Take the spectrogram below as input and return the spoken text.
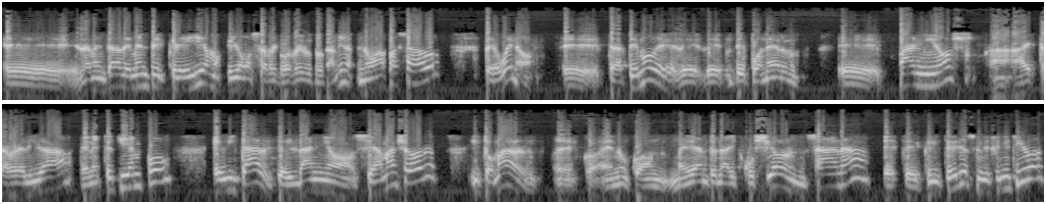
Eh, lamentablemente creíamos que íbamos a recorrer otro camino, no ha pasado, pero bueno, eh, tratemos de, poner paños a, esta realidad en este tiempo, evitar que el daño sea mayor y tomar con, mediante una discusión sana este, criterios en definitiva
